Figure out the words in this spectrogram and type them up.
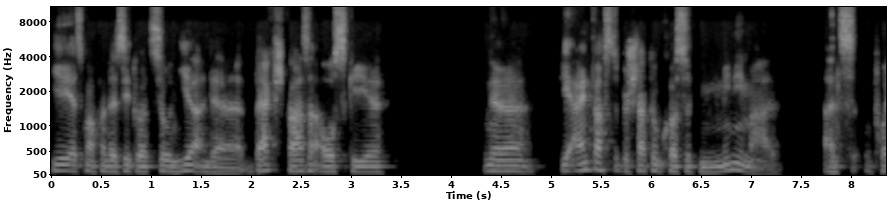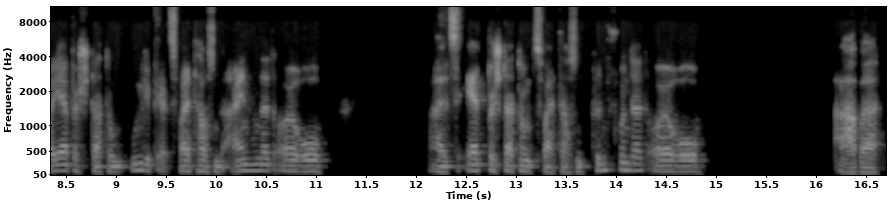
hier jetzt mal von der Situation hier an der Bergstraße ausgehe, eine, die einfachste Bestattung kostet minimal als Feuerbestattung ungefähr 2100 Euro, als Erdbestattung 2500 Euro. Aber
